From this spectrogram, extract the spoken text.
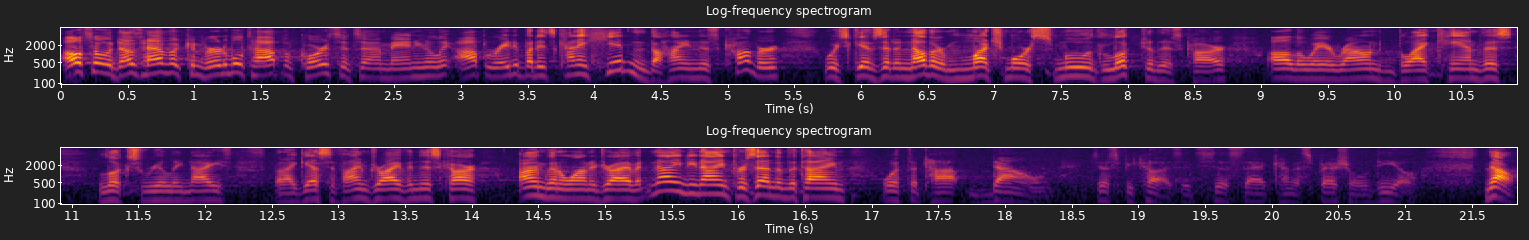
Also, it does have a convertible top, of course. It's uh, manually operated, but it's kind of hidden behind this cover, which gives it another much more smooth look to this car. All the way around, black canvas, looks really nice. But I guess if I'm driving this car, I'm gonna wanna drive it 99% of the time with the top down, just because it's just that kind of special deal. Now,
